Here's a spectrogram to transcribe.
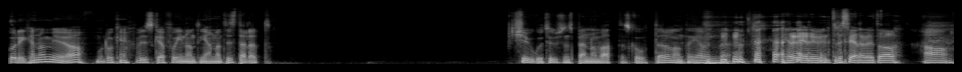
Och det kan de ju göra. Och då kanske vi ska få in någonting annat istället. 20 000 spänn om vattenskoter eller någonting. Jag vet inte. Är det det du är intresserad av? ja.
